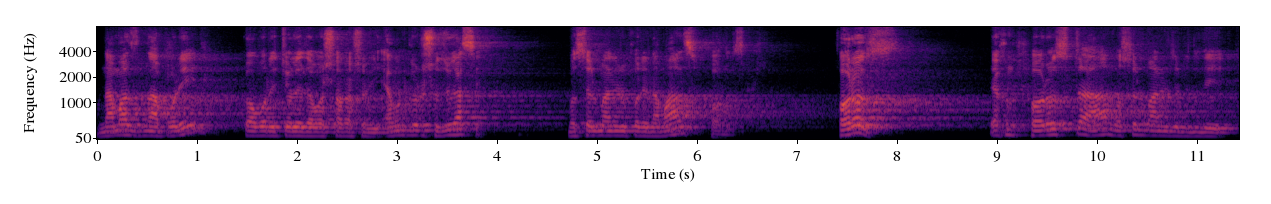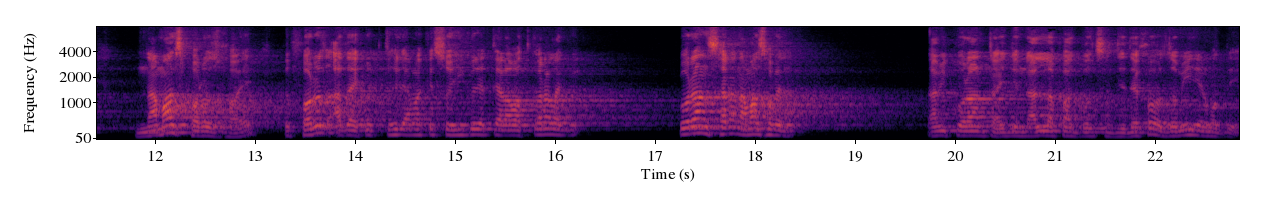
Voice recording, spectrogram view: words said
নামাজ না পড়ে কবরে চলে যাব সরাসরি এমন কোনো সুযোগ আছে? মুসলমানের উপরে নামাজ ফরজ। ফরজ? এখন ফরজটা মুসলমানের জন্য যদি নামাজ ফরজ হয়, তো ফরজ আদায় করতে হলে আমাকে সহি করে তেলাওয়াত করা লাগবে। কোরআন ছাড়া নামাজ হবে না। আমি কোরআনটা, এই জন্য আল্লাহ পাক বলছেন যে দেখো, জমিনের মধ্যে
